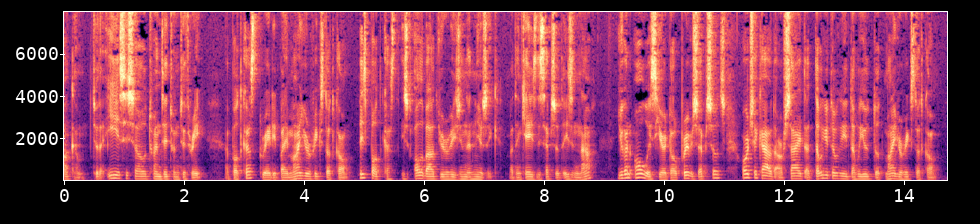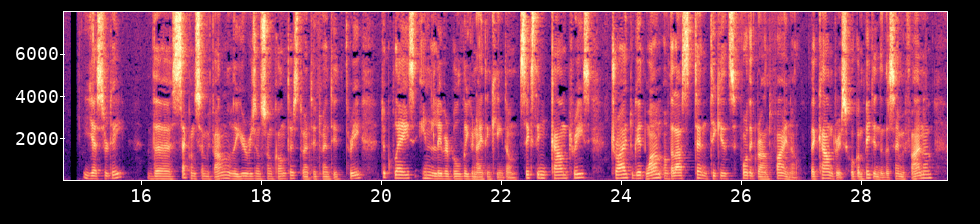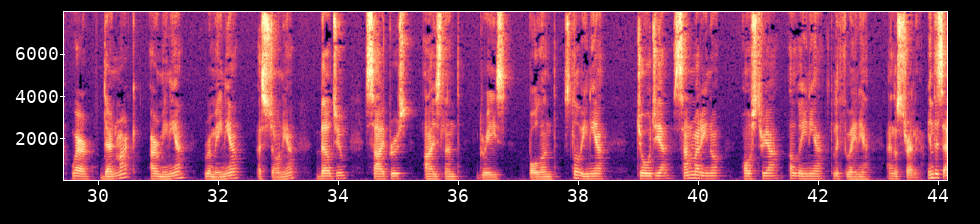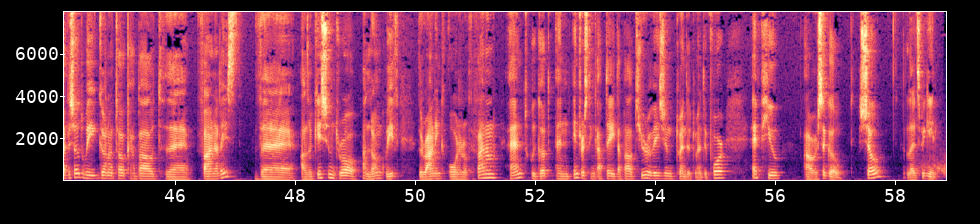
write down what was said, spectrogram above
Welcome to the ESC Show 2023, a podcast created by myeurofreaks.com. This podcast is all about Eurovision and music, but in case this episode isn't enough, you can always hear all previous episodes or check out our site at www.myeurofreaks.com. Yesterday, the second semi-final of the Eurovision Song Contest 2023 took place in Liverpool, the United Kingdom. 16 countries tried to get one of the last 10 tickets for the grand final. The countries who competed in the semi-final were Denmark, Armenia, Romania, Estonia, Belgium, Cyprus, Iceland, Greece, Poland, Slovenia, Georgia, San Marino, Austria, Albania, Lithuania, and Australia. In this episode, we're gonna talk about the finalists, the allocation draw, along with the running order of the final, and we got an interesting update about Eurovision 2024 a few hours ago. So, let's begin.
